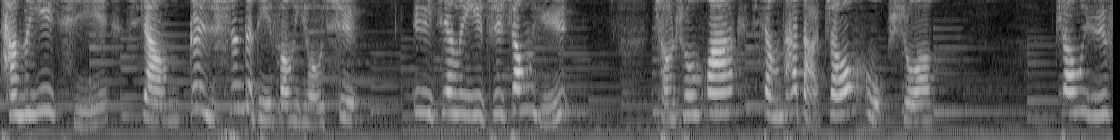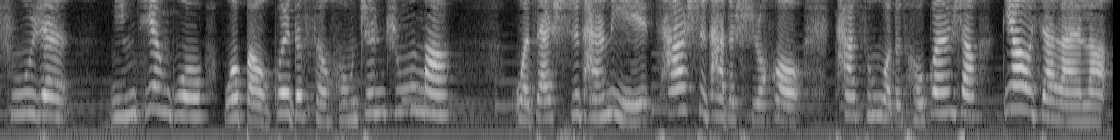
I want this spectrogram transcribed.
他们一起向更深的地方游去，遇见了一只章鱼。长春花向他打招呼说：“章鱼夫人，您见过我宝贵的粉红珍珠吗？我在石潭里擦拭它的时候，它从我的头冠上掉下来了。”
